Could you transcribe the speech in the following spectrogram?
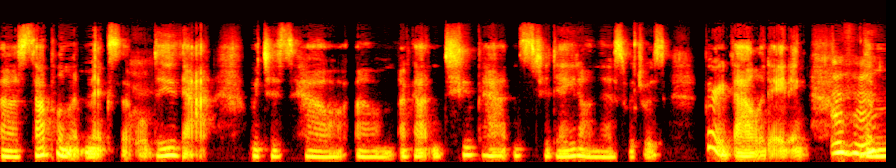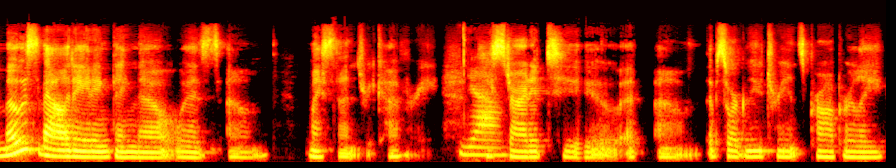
uh, supplement mix that will do that, which is how um, I've gotten two patents to date on this, which was very validating. Mm-hmm. The most validating thing, though, was um, my son's recovery. Yeah. He started to uh, um, absorb nutrients properly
